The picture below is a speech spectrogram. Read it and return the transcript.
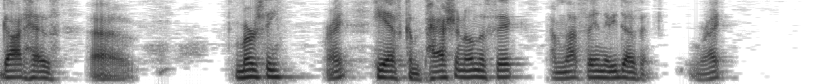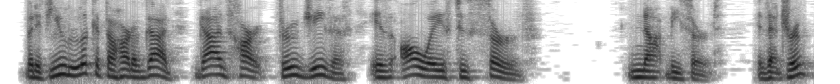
God has uh, mercy, right? He has compassion on the sick. I'm not saying that He doesn't, right? But if you look at the heart of God, God's heart through Jesus is always to serve, not be served. Is that true?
